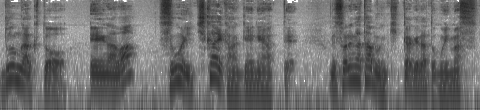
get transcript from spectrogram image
文学と映画はすごい近い関係にあってでそれが多分きっかけだと思います。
